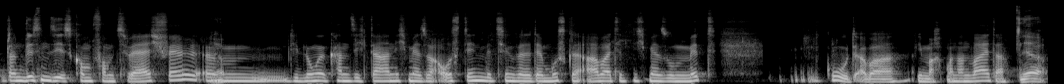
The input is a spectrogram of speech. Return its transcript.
Dann wissen Sie, es kommt vom Zwerchfell. Ja. Ähm, die Lunge kann sich da nicht mehr so ausdehnen, beziehungsweise der Muskel arbeitet nicht mehr so mit. Gut, aber wie macht man dann weiter? Ja.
